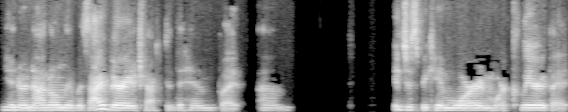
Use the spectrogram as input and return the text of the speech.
you know, not only was I very attracted to him, but um, it just became more and more clear that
